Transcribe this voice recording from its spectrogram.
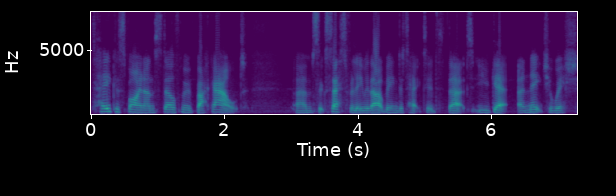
take a spine and stealth move back out, um, successfully without being detected, that you get a nature wish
